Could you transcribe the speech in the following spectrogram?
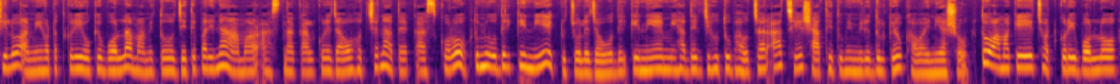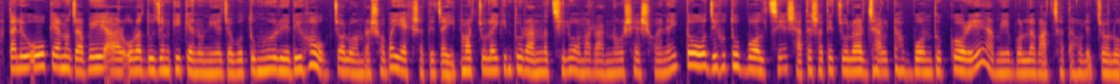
ছিল, আমি হঠাৎ করে ওকে বললাম, আমি তো যেতে পারি না, আমার আজ না কাল করে যাওয়া হচ্ছে না তাই কাজ করো, তুমি ওদেরকে নিয়ে একটু চলে যাও। ওদেরকে নিয়ে মিহাদের যেহেতু ভাউচার আছে, সাথে তুমি মৃদুলকেও খাওয়াই নিয়ে আসো। তো আমাকে ছট করেই বলল, তাহলে ও কেন যাবে আর ওরা দুজনকে কেন নিয়ে যাব? তুমিও রেডি হও, চলো আমরা সবাই একসাথে যাই। আমার চুলায় কিন্তু রান্না ছিল, আমার রান্নাও শেষ হয় নাই। তো ও যেহেতু বলছে, সাথে সাথে চুলার ঝালটা বন্ধ করে আমি বললাম আচ্ছা তাহলে চলো।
